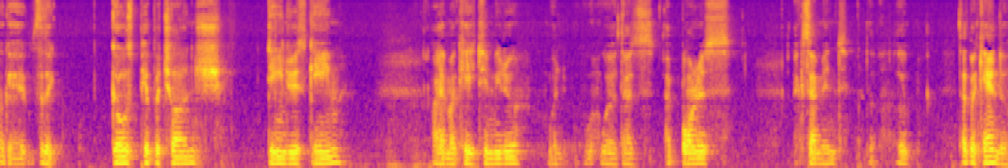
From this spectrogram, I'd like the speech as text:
Okay, for the Ghost Paper Challenge, Dangerous Game. I have my K2 meter, where that's a bonus excitement. That's my candle,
